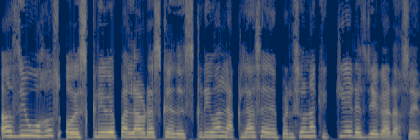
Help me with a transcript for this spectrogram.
haz dibujos o escribe palabras que describan la clase de persona que quieres llegar a ser.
